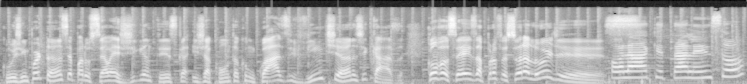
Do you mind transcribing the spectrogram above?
cuja importância para o céu é gigantesca e já conta com quase 20 anos de casa. Com vocês, a professora Lourdes. Hola, ¿qué tal Enzo?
